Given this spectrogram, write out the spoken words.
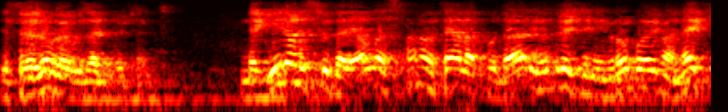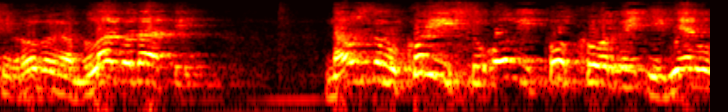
Jeste razumeli u zadnju? Negirali su da je Allah subhanahu ta'ala podari određenim robovima, nekim robovima blagodati na osnovu koji su ovi pokorni i vjeru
